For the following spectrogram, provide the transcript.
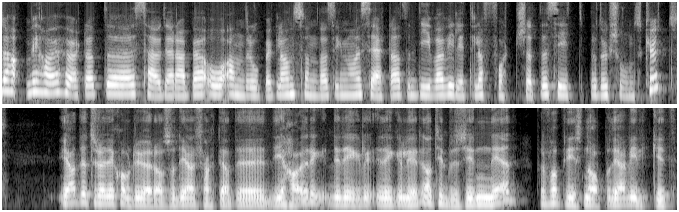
Da, vi har jo hørt at eh, Saudi-Arabia og andre OPEC-land søndag signaliserte at de var villige til å fortsette sitt produksjonskutt. Ja, det tror jeg de kommer til å gjøre også. De har sagt at eh, de, har, de regulerer nå tilbudssiden ned for å få prisen opp, og det har virket.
